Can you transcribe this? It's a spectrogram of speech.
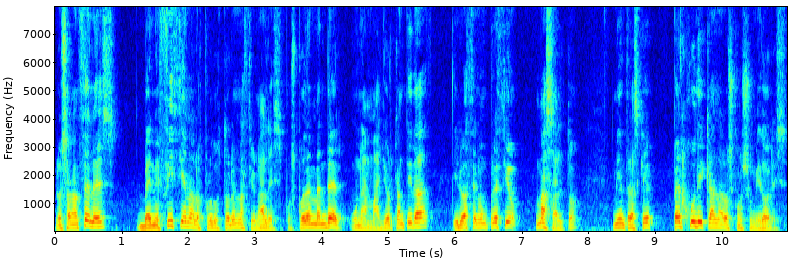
Los aranceles benefician a los productores nacionales, pues pueden vender una mayor cantidad y lo hacen a un precio más alto, mientras que perjudican a los consumidores,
